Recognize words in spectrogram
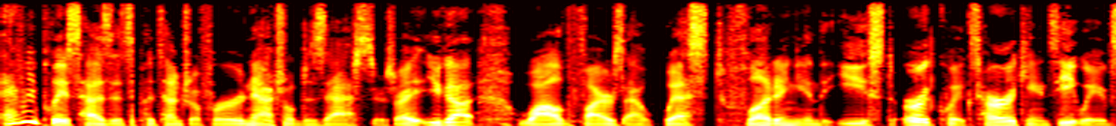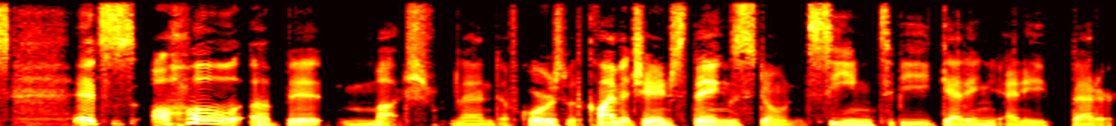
every place has its potential for natural disasters, right? You got wildfires out west, flooding in the east, earthquakes, hurricanes, heat waves. It's all a bit much. And of course, with climate change, things don't seem to be getting any better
